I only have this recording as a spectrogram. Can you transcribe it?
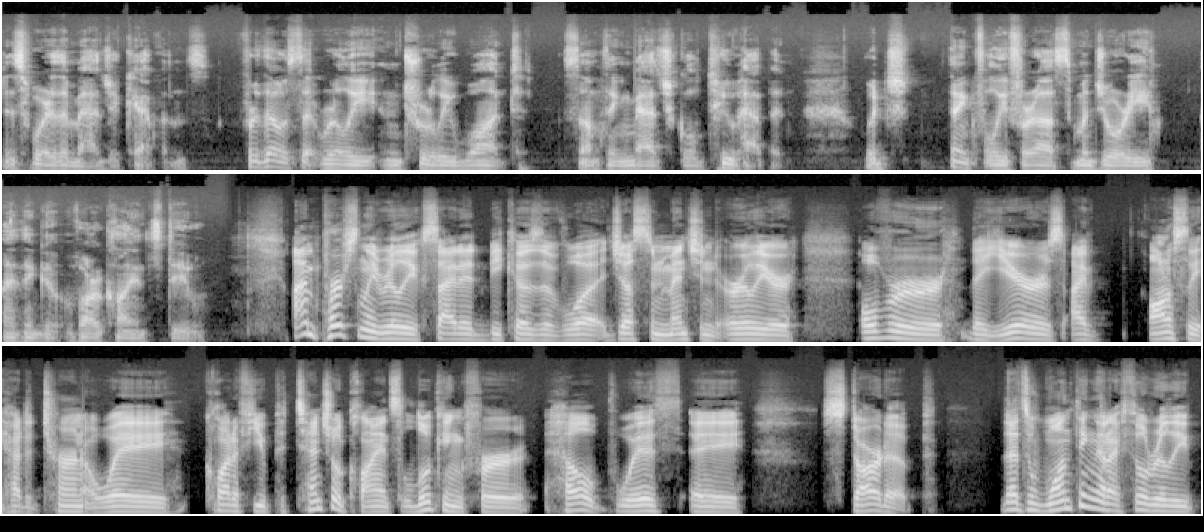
is where the magic happens. For those that really and truly want something magical to happen, which thankfully for us, the majority, I think, of our clients do. I'm personally really excited because of what Justin mentioned earlier. Over the years, I've honestly had to turn away quite a few potential clients looking for help with a startup. That's one thing that I feel really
